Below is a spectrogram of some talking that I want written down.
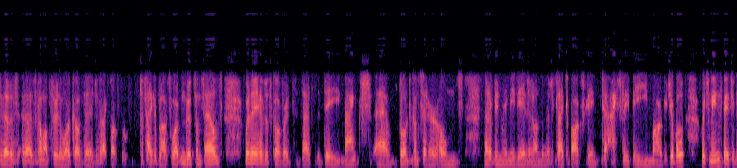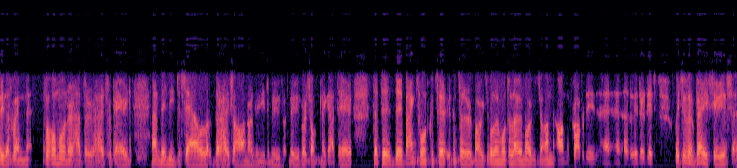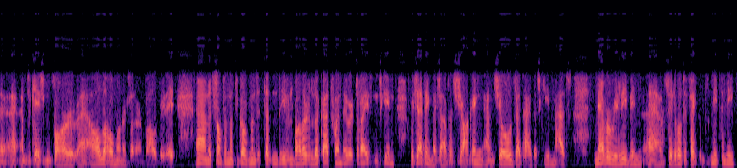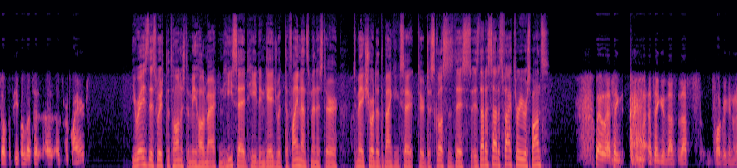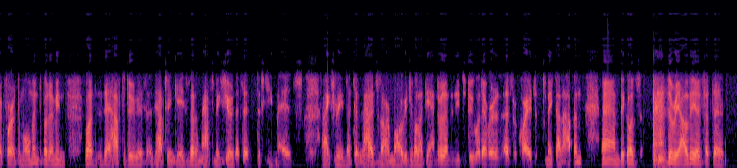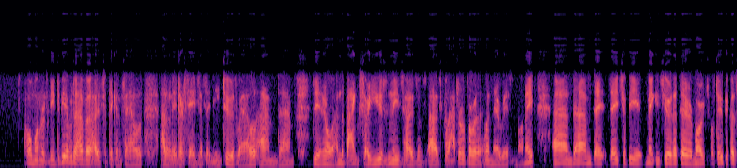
that has, that has come up through the work of the defective blocks working groups themselves, where they have discovered that the banks uh, don't consider homes that have been remediated under the defective blocks scheme to actually be mortgageable, which means basically that when a homeowner has their house repaired and they need to sell their house on or they need to move move or something like that there, that the, the banks won't consider, consider it mortgageable and won't allow a mortgage on, on the property uh, at a later date, which is a very serious uh, implication for uh, all the homeowners that are involved really. And it's something that the government didn't even bother to look at when they were devising the scheme, which I think myself is shocking and shows that how the scheme has never really been uh, suitable to meet the needs of the people that it, uh, required. You raised this with the Taoiseach Micheál Martin. He said he'd engage with the finance minister to make sure that the banking sector discusses this. Is that a satisfactory response? Well, I think I think that that's what we're going to look for at the moment. But I mean, what they have to do is they have to engage with it and they have to make sure that the, the scheme is actually that the houses are mortgageable at the end of it, and they need to do whatever is, required to make that happen. Um, because the reality is that the homeowners need to be able to have a house that they can sell at a later stage if they need to as well. And um, you know, and the banks are using these houses as collateral for when they're raising money, and um, they they should be making sure that they're mortgageable too, because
